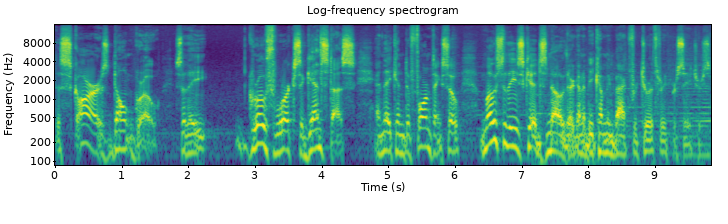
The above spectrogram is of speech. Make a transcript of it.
the scars don't grow. So they growth works against us and they can deform things. So most of these kids know they're going to be coming back for two or three procedures.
